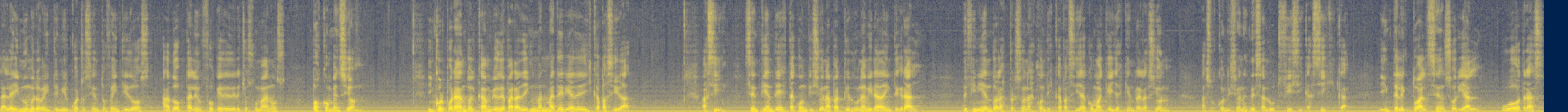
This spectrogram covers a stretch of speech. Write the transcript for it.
La ley número 20.422 adopta el enfoque de derechos humanos post-convención, incorporando el cambio de paradigma en materia de discapacidad. Así, se entiende esta condición a partir de una mirada integral, definiendo a las personas con discapacidad como aquellas que en relación a sus condiciones de salud física, psíquica, intelectual, sensorial u otras,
